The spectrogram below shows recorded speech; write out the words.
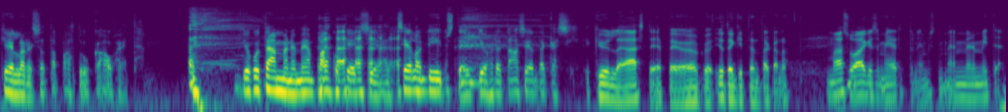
kellarissa tapahtuu kauheita. Joku tämmöinen meidän pakko keksiä, että siellä on deep state, johdetaan sieltä käsi. Kyllä, SDP on jotenkin tämän takana. Mä asun aikaisemmin Herttoniemessä, niin mä en mene mitään.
